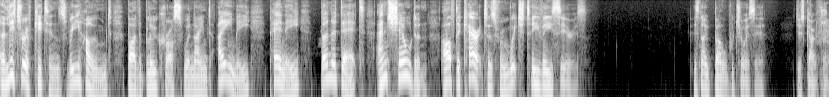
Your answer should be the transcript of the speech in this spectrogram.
A litter of kittens rehomed by the Blue Cross were named Amy, Penny, Bernadette, and Sheldon after characters from which TV series? There's no multiple choice here. Just go for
